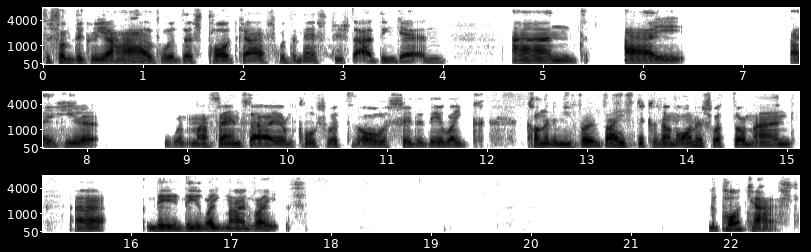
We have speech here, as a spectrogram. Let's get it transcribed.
to some degree I have with this podcast, with the messages that I've been getting, and I I hear it my friends that I am close with always say that they like coming to me for advice because I'm honest with them and uh, they they like my advice. The podcast.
